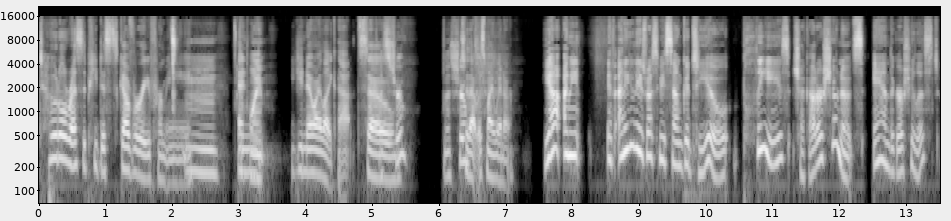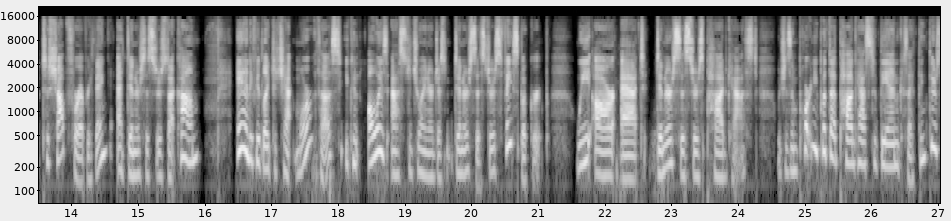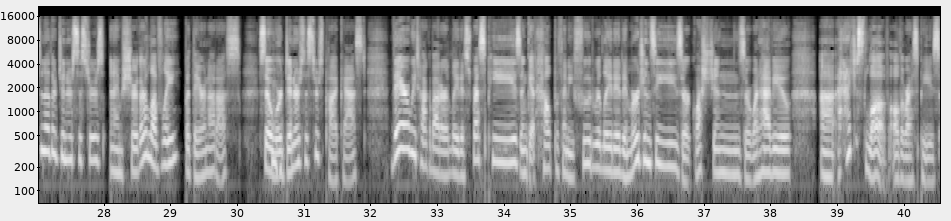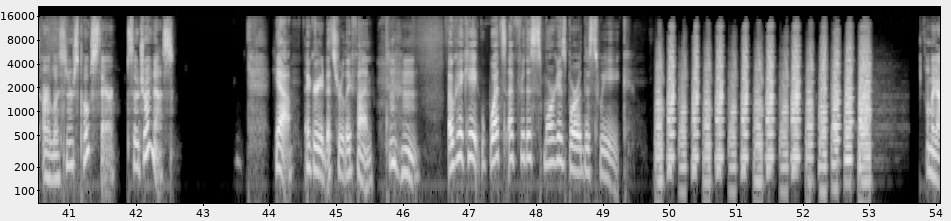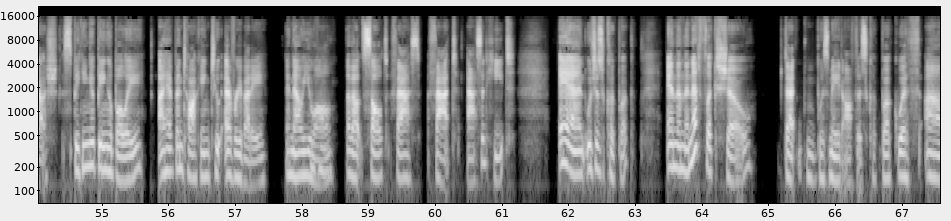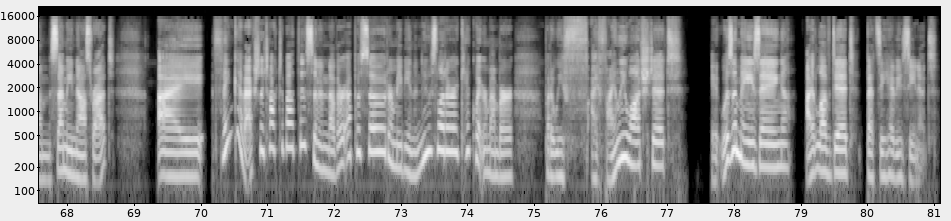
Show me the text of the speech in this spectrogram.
total recipe discovery for me. mm, good and point. You know I like that. So That's true. That's true. So that was my winner. Yeah, I mean, if any of these recipes sound good to you, please check out our show notes and the grocery list to shop for everything at dinnersisters.com. And if you'd like to chat more with us, you can always ask to join our Dinner Sisters Facebook group. We are at Dinner Sisters Podcast, which is important you put that podcast at the end because I think there's another Dinner Sisters and I'm sure they're lovely, but they are not us. So we're Dinner Sisters Podcast. There we talk about our latest recipes and get help with any food related emergencies or questions or what have you. Uh, and I just love all the recipes our listeners post there. So join us. Yeah, agreed. It's really fun. hmm Okay, Kate, what's up for the smorgasbord this week? Oh my gosh. Speaking of being a bully, I have been talking to everybody, and now you Mhm. all, about salt, fast, fat, acid, heat, and which is a cookbook. And then the Netflix show that was made off this cookbook with um, Samin Nosrat. I think I've actually talked about this in another episode or maybe in the newsletter. I can't quite remember, but we f- I finally watched it. It was amazing. I loved it. Betsy, have you seen it?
